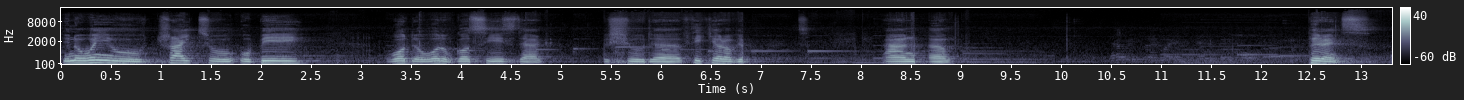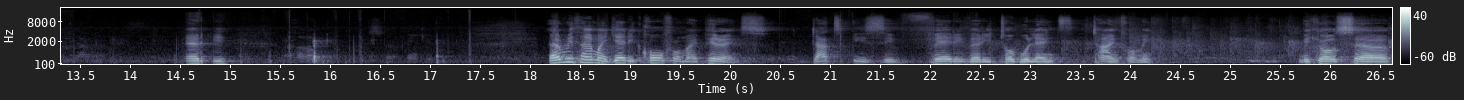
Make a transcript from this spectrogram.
you know, when you try to obey what the Word of God says that you should uh, take care of your parents. and um, parents. Every, um, every time I get a call from my parents, that is a very, very turbulent time for me. Because uh,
